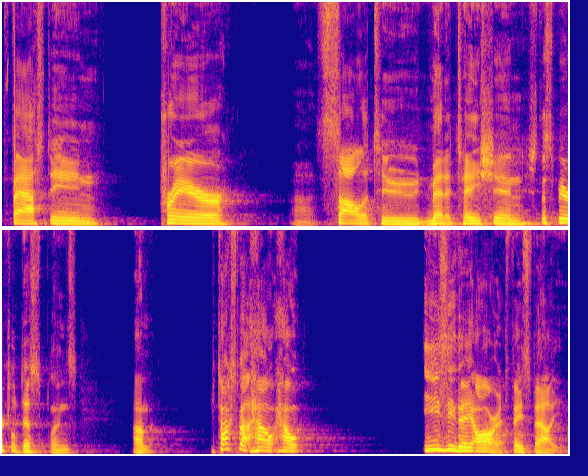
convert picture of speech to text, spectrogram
fasting, prayer, uh, solitude, meditation, the spiritual disciplines, um, he talks about how, how easy they are at face value.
